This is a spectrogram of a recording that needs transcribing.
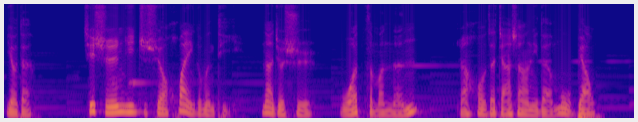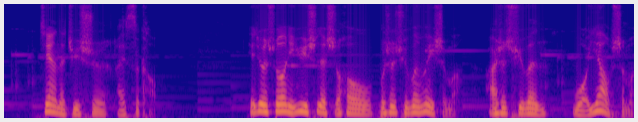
有的。其实你只需要换一个问题，那就是我怎么能，然后再加上你的目标，这样的句式来思考。也就是说，你遇事的时候不是去问为什么，而是去问我要什么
